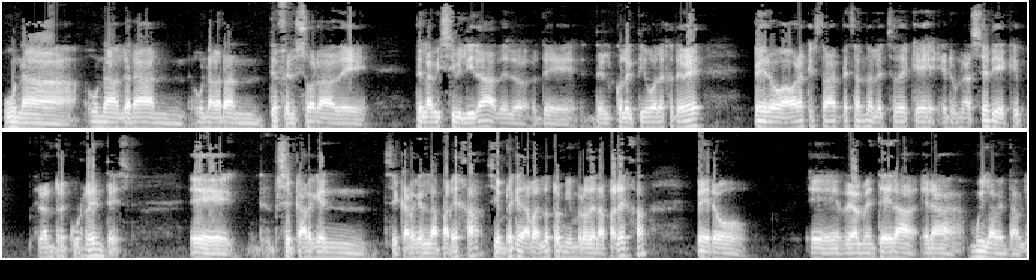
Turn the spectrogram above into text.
una, una, gran, una gran defensora de, de la visibilidad del colectivo LGTB, pero ahora que estaba empezando el hecho de que en una serie que eran recurrentes, eh, se carguen se carguen la pareja, siempre quedaba el otro miembro de la pareja, pero eh, realmente era, era muy lamentable.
